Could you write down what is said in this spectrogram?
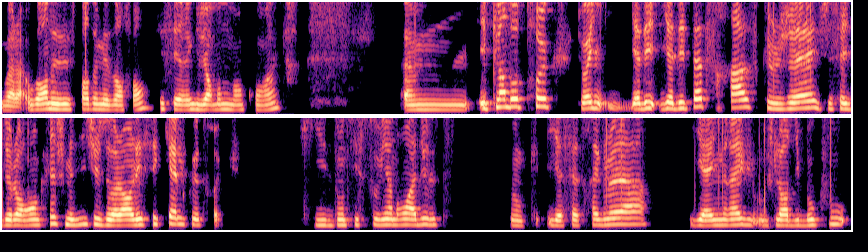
Voilà, au grand désespoir de mes enfants, qui essaient régulièrement de m'en convaincre. Euh, et plein d'autres trucs. Tu vois, il y, a des tas de phrases que j'ai, j'essaye de leur ancrer. Je me dis, je dois leur laisser quelques trucs dont ils se souviendront adultes. Donc, il y a cette règle-là. Il y a une règle où je leur dis beaucoup,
